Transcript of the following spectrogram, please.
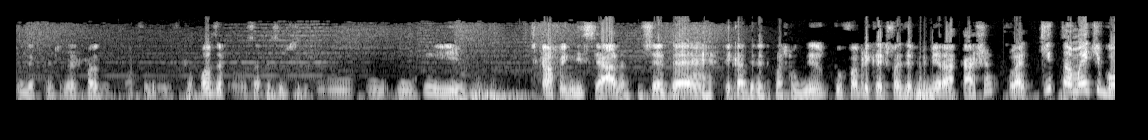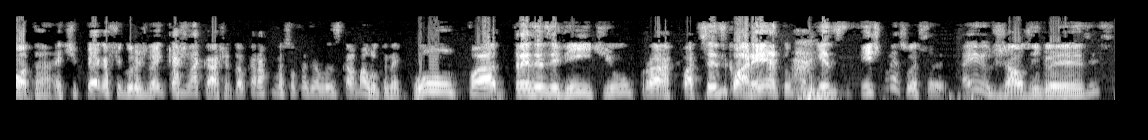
Eu depois a fazer um sobre isso. O que eu posso dizer para você é o seguinte, o, o, o que ela foi iniciada, isso é até brincadeira entre plástico modelismo, que o fabricante fazia a primeira caixa, falou, que tamanho gente bota? A gente pega a figura de lá e encaixa na caixa. Então o cara começou a fazer umas escalas malucas, né? Um para 320, um para 440, um para 520, começou essa... Aí já os ingleses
